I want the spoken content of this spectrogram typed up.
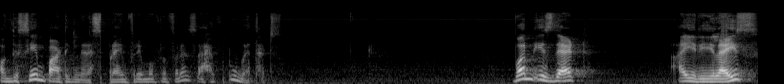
of the same particle in S prime frame of reference, I have two methods. One is that I realize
